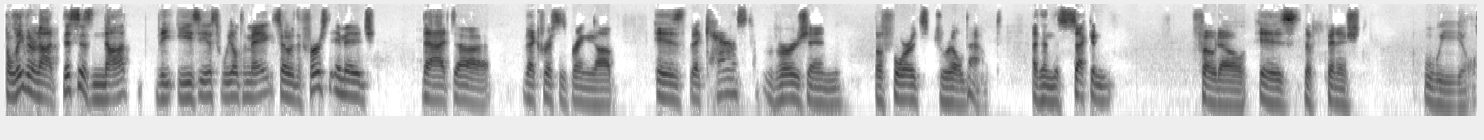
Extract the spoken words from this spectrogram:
believe it or not this is not the easiest wheel to make so the first image that uh, that chris is bringing up is the cast version before it's drilled out and then the second photo is the finished wheel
